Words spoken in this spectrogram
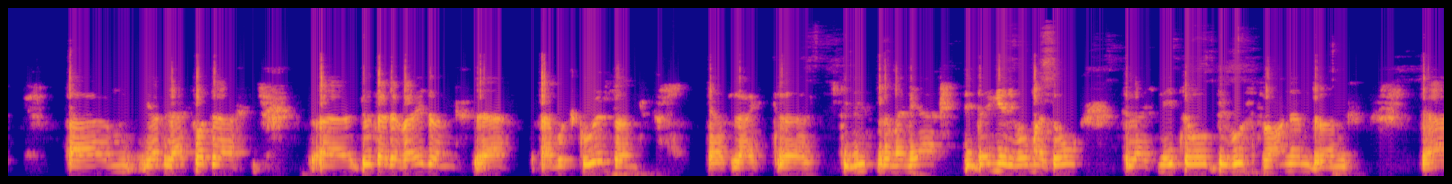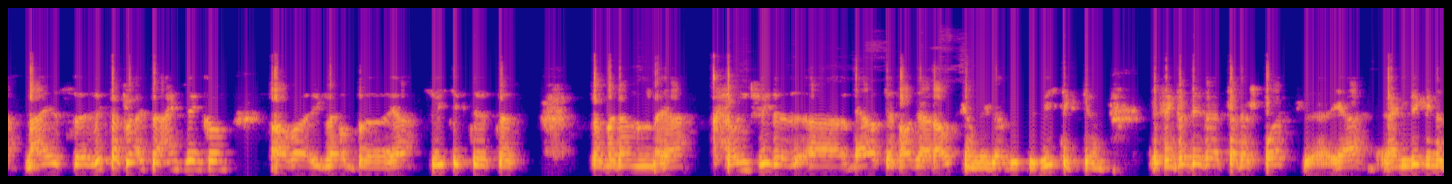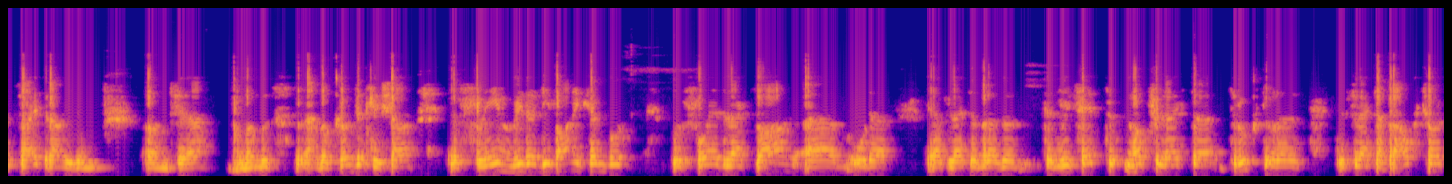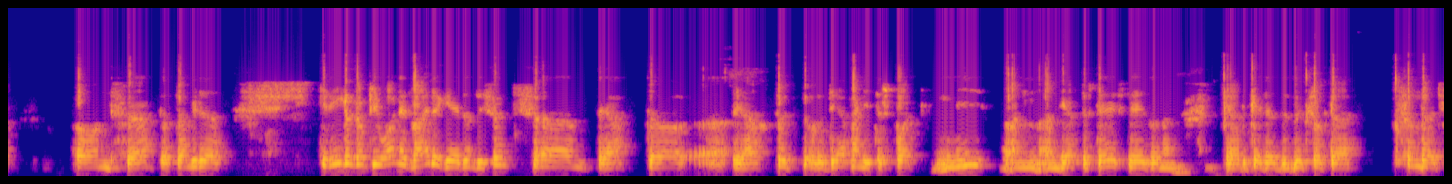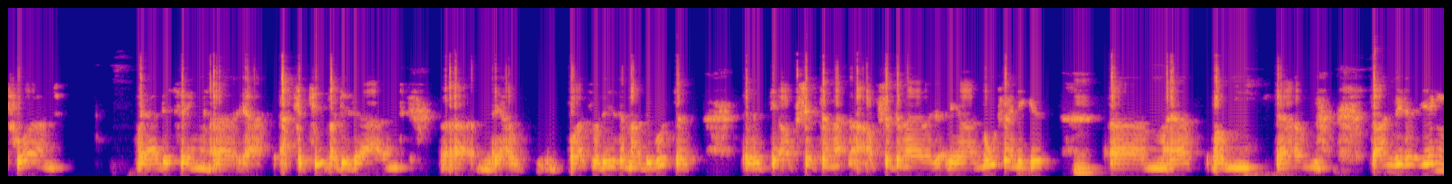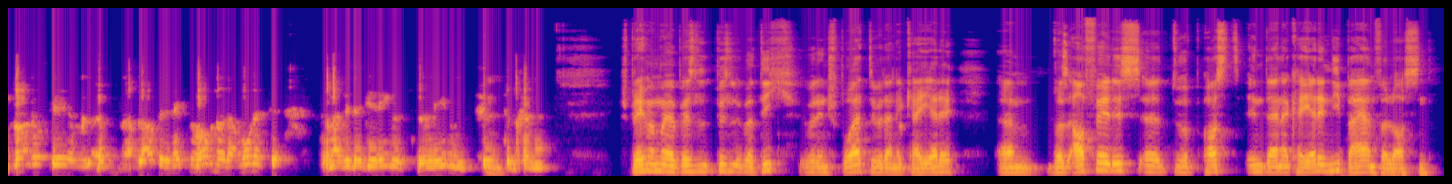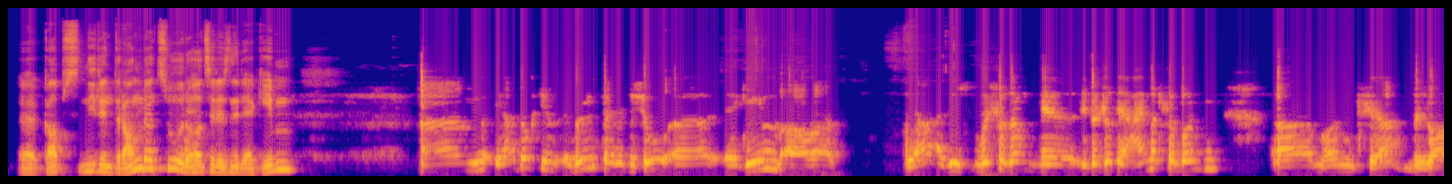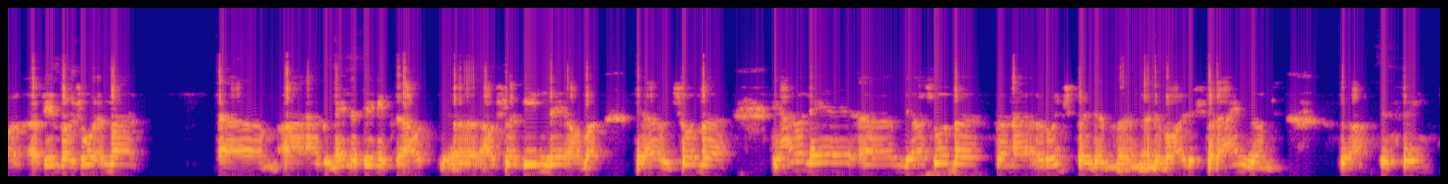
Ähm, ja, vielleicht hat er äh, tut er der Welt und ja, er was gut und ja, vielleicht äh, genießt man mal mehr die Dinge, die wo man so vielleicht nicht so bewusst wahrnimmt und ja, nein, es äh, ist eine kleinste Einschränkung, aber ich glaube, äh, ja, das Wichtigste ist, dass, dass man dann ja, gesund wieder äh, mehr aus der Phase herauskommt. Ich glaube, das ist das Wichtigste. Und deswegen könnte jetzt der Sport äh, ja eigentlich wirklich nur zweitrangig und, und ja, man muss einfach grundsätzlich schauen, das Leben wieder die Bahn kommt, wo es vorher vielleicht war, ähm, oder ja, vielleicht, wenn man also den Reset-Knopf vielleicht da drückt oder das vielleicht da braucht hat und ja, dass dann wieder geregelt und geordnet weitergeht. Und ich finde, ähm, ja, da, äh, ja, oder darf eigentlich der Sport nie an, an erster Stelle stehen, sondern ja, da geht ja, wie gesagt, der Gesundheit vor. Und ja, deswegen äh, ja, akzeptiert man das ja und äh, ja, wo das ist einmal bewusst, dass die Abschätzung, Abschätzung ja notwendig ist, mhm. ähm, ja, um, ja, um dann wieder irgendwann okay, im, im, im Laufe der nächsten Wochen oder Monate dann auch wieder geregelt Leben führen mhm. zu können. Sprechen wir mal ein bisschen, bisschen über dich, über den Sport, über deine Karriere. Ähm, was auffällt ist, äh, du hast in deiner Karriere nie Bayern verlassen. Äh, Gab es nie den Drang dazu oder hat sich das nicht ergeben? Ähm, ja, doch, die Möglichkeit hat sich schon äh, ergeben, aber ja, also ich muss schon sagen, ich bin schon sehr heimatverbunden ähm, und ja, es war auf jeden Fall schon immer ähm, ein Argument, natürlich nicht aus, äh, ausschlaggebende, aber ja, schon immer die Heimatnähe, äh, ja, schon immer dann eine Rolle gespielt in, in, in der Wahl des Vereins und ja, deswegen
